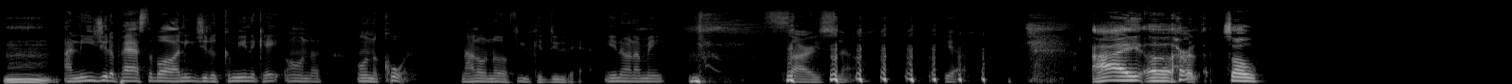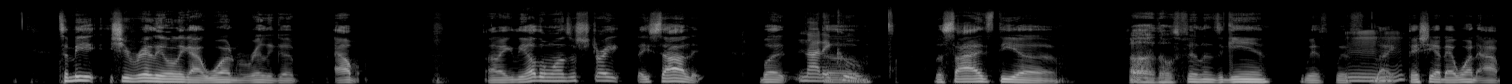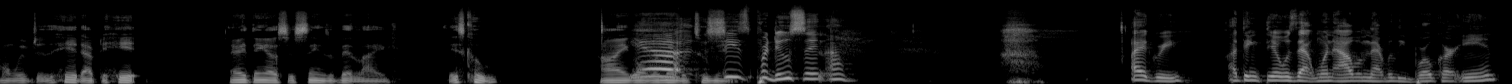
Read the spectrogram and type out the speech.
Mm. I need you to pass the ball. I need you to communicate on the on the court. And I don't know if you could do that. You know what I mean? Sorry, Snoh. Yeah. I uh heard so to me, she really only got one really good album. Like the other ones are straight, they solid. But Nah, they cool. um, besides the uh uh those feelings again with with Mhm. like they she had that one album with just hit after hit. Everything else just seems a bit like it's cool. I ain't gonna Yeah, remember too many. she's producing. Um, I agree. I think there was that one album that really broke her in,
